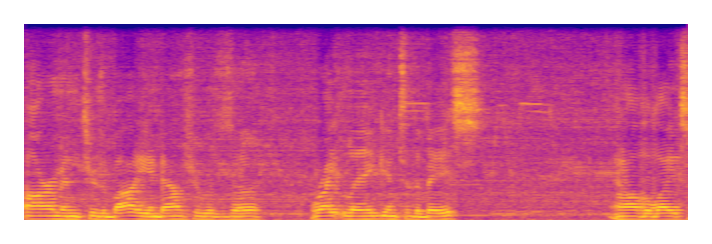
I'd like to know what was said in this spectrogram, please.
arm and through the body and down through his uh, right leg into the base. And all the lights,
